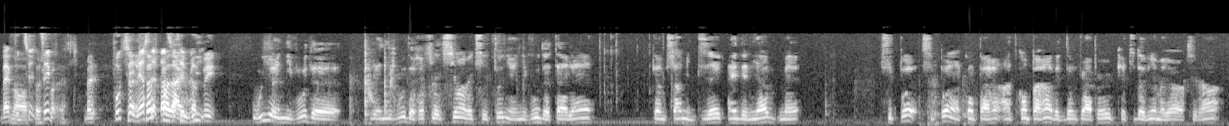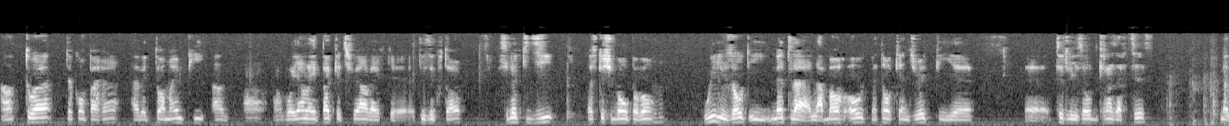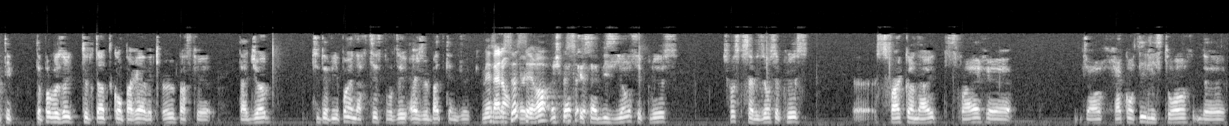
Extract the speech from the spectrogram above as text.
ben, faut non, que tu ça, pas- Ben, faut que tu ça- laisses ça, le temps de se développer. oui, il y a un niveau de, il y a un niveau de réflexion avec ses tunes, il y a un niveau de talent, comme Sam il disait, indéniable, mais c'est pas, c'est pas en comparant, en te comparant avec d'autres rappers que tu deviens meilleur. C'est vraiment en toi te comparant avec toi-même puis en, en, en voyant l'impact que tu fais avec euh, tes écouteurs. C'est là que tu dis, est-ce que je suis bon ou pas bon? Mhm. Oui, les autres, ils mettent la, la barre haute, mettons Kendrick puis euh, euh, tous les autres grands artistes. Mais t'es- t'as pas besoin de tout le temps te comparer avec eux parce que ta job, tu deviens pas un artiste pour dire hey, je veux battre Kendrick. Mais Ben non. ça, c'est rare. Moi, je pense que sa vision, c'est plus. Je pense que sa vision, c'est plus euh, se faire connaître, se faire euh, genre raconter l'histoire de.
